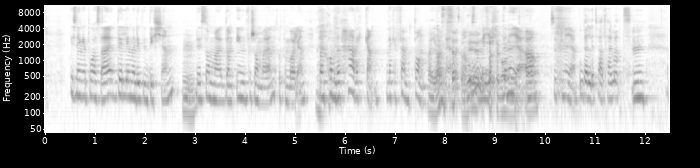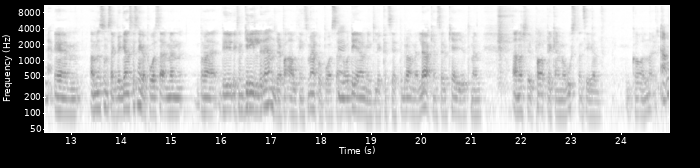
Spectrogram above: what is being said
Är snygga påsar. Det är limited edition. Mm. Det är sommar, de inför sommaren, uppenbarligen. De kom den här veckan, vecka 15. Ja, jag har inte ser sett dem. att Det de är är första gången. Ja. Ja, supernya. Väldigt vältajmat. Mm. Ehm, ja, men som sagt, det är ganska snygga påsar men de här, det är ju liksom grillränder på allting som är på påsen Mm. och det har de inte lyckats jättebra med. Löken ser okej ut men annars är paprikan och osten ser helt galna ut. Ja.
